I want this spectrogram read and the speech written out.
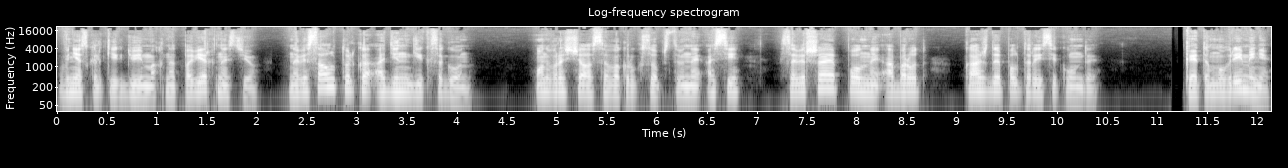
В нескольких дюймах над поверхностью нависал только один гексагон. Он вращался вокруг собственной оси, совершая полный оборот каждые полторы секунды. К этому времени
